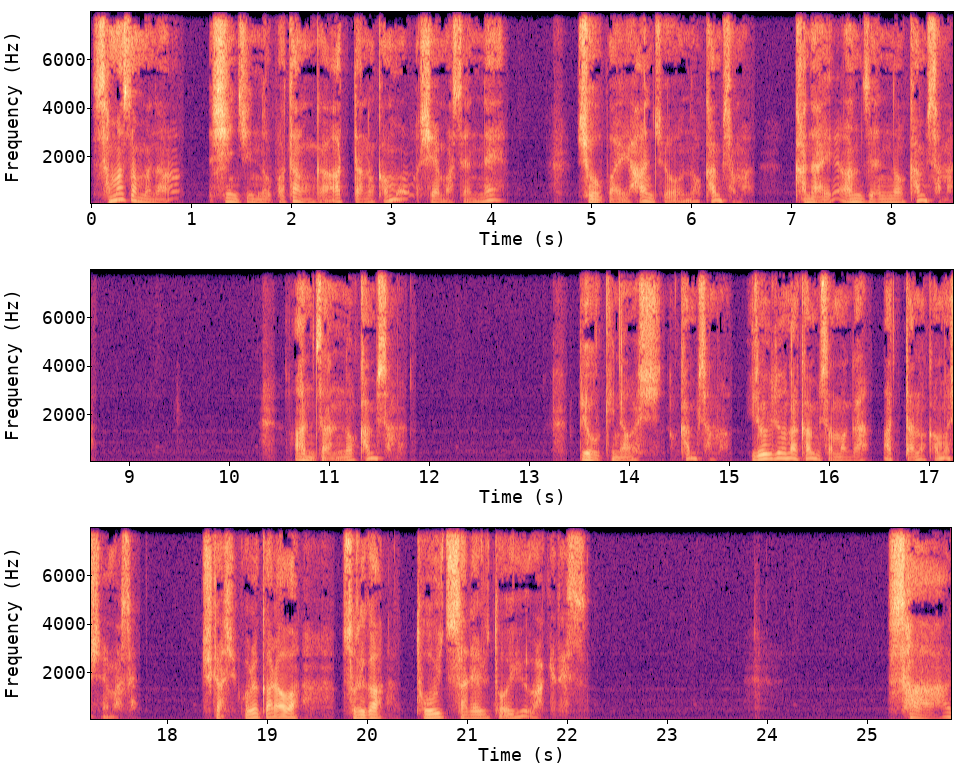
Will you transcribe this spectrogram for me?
さまざまな信心のパターンがあったのかもしれませんね。商売繁盛の神様家内安全の神様安産の神様病気治しの神様いろいろな神様があったのかもしれませんしかしこれからはそれが統一されるというわけです。さあ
